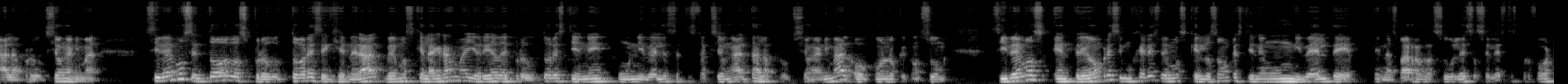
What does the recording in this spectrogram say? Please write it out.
a la producción animal. Si vemos en todos los productores en general, vemos que la gran mayoría de productores tienen un nivel de satisfacción alta a la producción animal o con lo que consumen. Si vemos entre hombres y mujeres, vemos que los hombres tienen un nivel de, en las barras azules o celestes, por favor,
